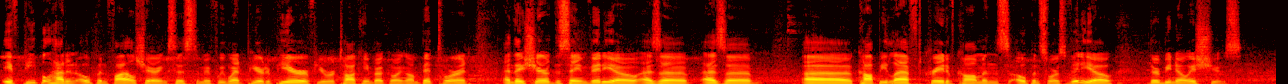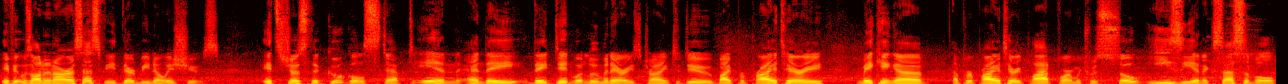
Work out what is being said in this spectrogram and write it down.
If people had an open file sharing system, if we went peer to peer, if you were talking about going on BitTorrent, and they shared the same video as a as a uh, copyleft Creative Commons open source video, there'd be no issues. If it was on an RSS feed, there'd be no issues. It's just that Google stepped in and they, they did what Luminary's trying to do by proprietary making a, a proprietary platform which was so easy and accessible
